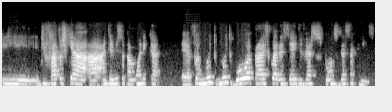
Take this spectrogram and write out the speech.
E, de fato, acho que a, a, a entrevista da Mônica é, foi muito, muito boa para esclarecer diversos pontos dessa crise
